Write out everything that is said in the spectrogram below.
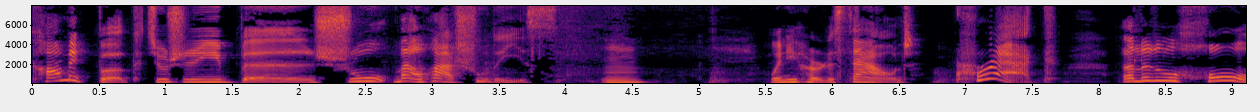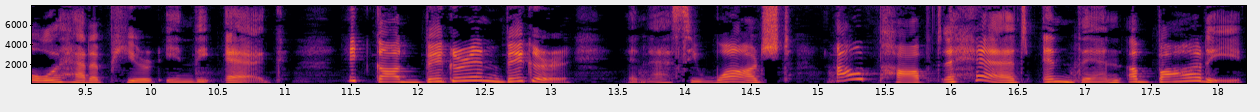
Comic book 就是一本书，漫画书的意思。嗯，When he heard a sound, crack, a little hole had appeared in the egg. It got bigger and bigger, and as he watched, out popped a head and then a body.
